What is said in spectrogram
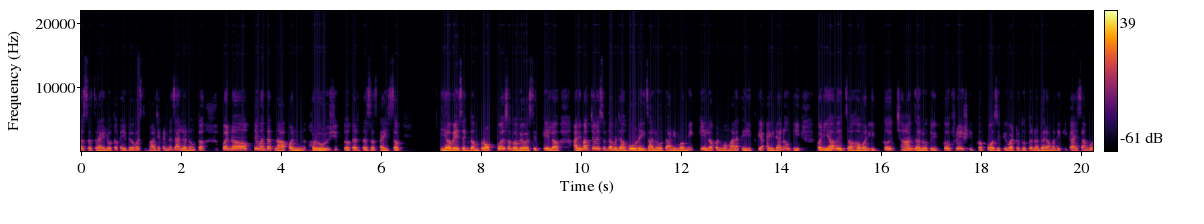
तसंच राहिलं होतं. काही व्यवस्थित माझ्याकडनं झालं नव्हतं. पण ते म्हणतात ना, आपण हळूहळू शिकतो, तर तसंच काहीसं यावेळेस एकदम प्रॉपर सगळं व्यवस्थित केलं आणि मागच्या वेळेस सुद्धा माझ्या हो नाही चालू होतं आणि मग मी केलं, पण मग मला काही इतकी आयडिया नव्हती. पण ह्या वेळेचं हवन इतकं छान झालं होतं, इतकं फ्रेश, इतकं पॉझिटिव्ह वाटत होतं ना घरामध्ये, की काय सांगू.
